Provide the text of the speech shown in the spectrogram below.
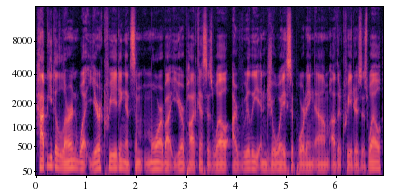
Happy to learn what you're creating and some more about your podcast as well. I really enjoy supporting um, other creators as well.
